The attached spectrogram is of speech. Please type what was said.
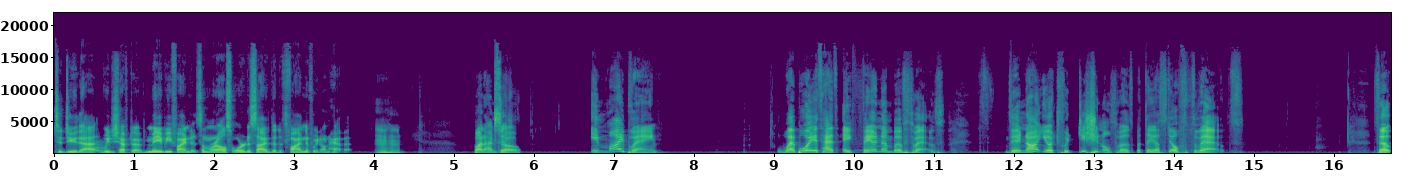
to do that. We just have to maybe find it somewhere else or decide that it's fine if we don't have it. Mm-hmm. But I'm just So in my brain. Web Warriors has a fair number of throws. They're not your traditional throws, but they are still throws. So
